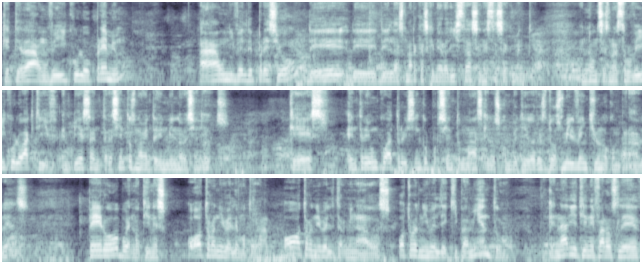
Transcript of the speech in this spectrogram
que te da un vehículo premium a un nivel de precio de, de, las marcas generalistas en este segmento. Entonces, nuestro vehículo Active empieza en 391.900, que es entre un 4 y 5% más que los competidores 2021 comparables. Pero bueno, tienes otro nivel de motor, otro nivel de terminados, otro nivel de equipamiento, porque nadie tiene faros LED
